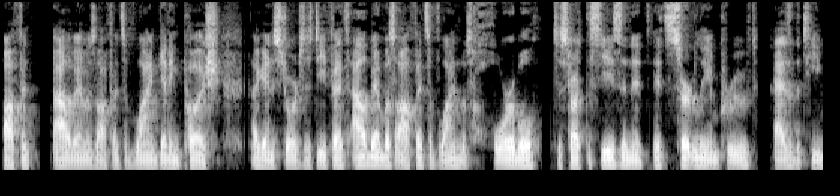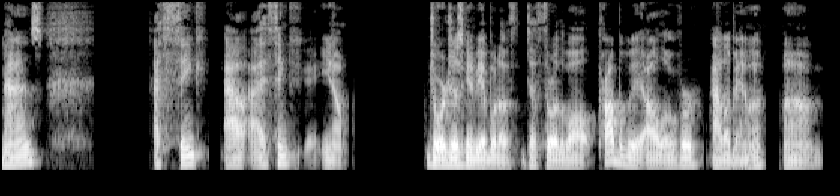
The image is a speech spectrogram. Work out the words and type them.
Offen- Alabama's offensive line getting push against Georgia's defense. Alabama's offensive line was horrible to start the season. It, it's certainly improved as the team has. I think I think you know Georgia is going to be able to to throw the ball probably all over Alabama. Um,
